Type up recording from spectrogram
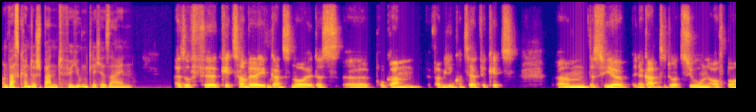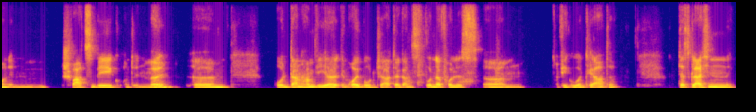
und was könnte spannend für Jugendliche sein? Also für Kids haben wir eben ganz neu das äh, Programm Familienkonzert für Kids, ähm, das wir in der Gartensituation aufbauen in Schwarzenbeek und in Mölln. Ähm, und dann haben wir im Heubodentheater ganz wundervolles ähm, Figurentheater. Das Gleiche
